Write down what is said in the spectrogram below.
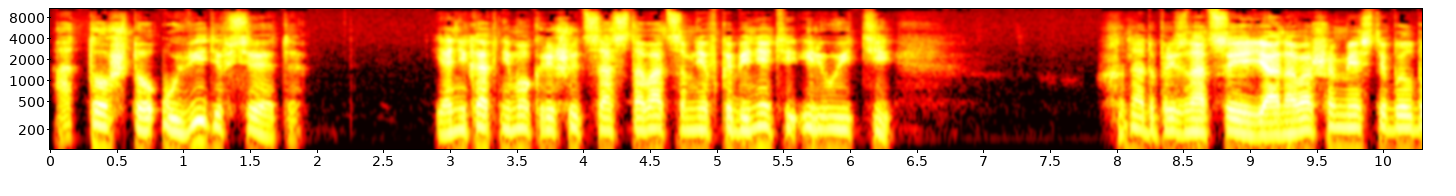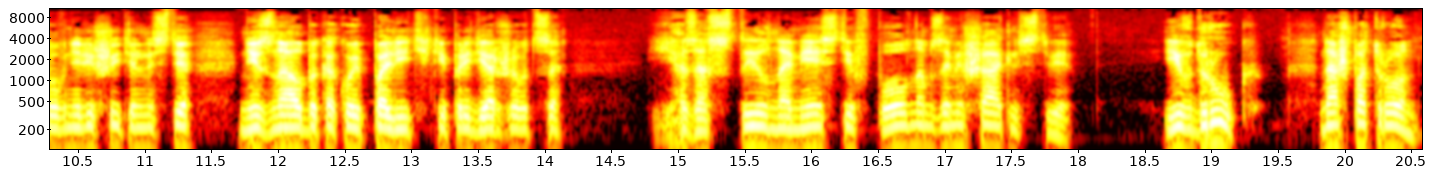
А то, что, увидев все это, я никак не мог решиться оставаться мне в кабинете или уйти. Надо признаться, и я на вашем месте был бы в нерешительности, не знал бы, какой политики придерживаться. Я застыл на месте в полном замешательстве. И вдруг наш патрон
